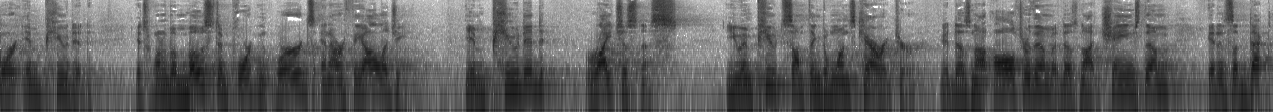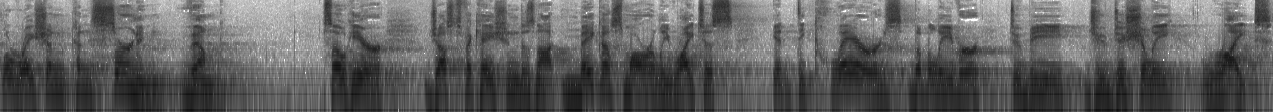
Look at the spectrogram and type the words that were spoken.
or imputed. It's one of the most important words in our theology. Imputed righteousness. You impute something to one's character. It does not alter them, it does not change them. It is a declaration concerning them. So here, justification does not make us morally righteous, it declares the believer to be judicially right,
